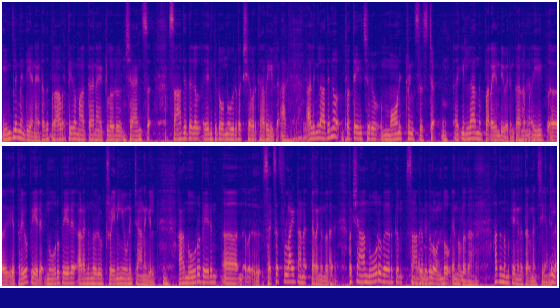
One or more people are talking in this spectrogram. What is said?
ഇംപ്ലിമെന്റ് ചെയ്യാനായിട്ട് അത് പ്രാവർത്തികമാക്കാനായിട്ടുള്ള ഒരു ചാൻസ് സാധ്യതകൾ എനിക്ക് തോന്നുന്നു ഒരു പക്ഷേ അവർക്ക് അറിയില്ല. അല്ലെങ്കിൽ അതിന് പ്രത്യേകിച്ചൊരു മോണിറ്ററിംഗ് സിസ്റ്റം ഇല്ല എന്ന് പറയേണ്ടി വരും. കാരണം ഈ എത്രയോ പേര് നൂറ് പേര് അടങ്ങുന്ന ഒരു ട്രെയിനിങ് യൂണിറ്റ് ആണെങ്കിൽ ആ നൂറ് പേരും സക്സസ്ഫുൾ ആയിട്ടാണ് ഇറങ്ങുന്നത്. പക്ഷേ ആ നൂറ് പേർക്കും സാധ്യതകൾ ഉണ്ടോ എന്നുള്ളതാണ്. അത് നമുക്ക് എങ്ങനെ തരണം ചെയ്യാം? ഇല്ല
